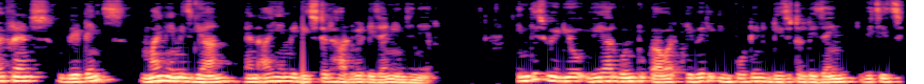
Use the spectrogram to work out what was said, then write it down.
Hi friends, greetings. My name is Gyan and I am a digital hardware design engineer. In this video, we are going to cover a very important digital design which is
